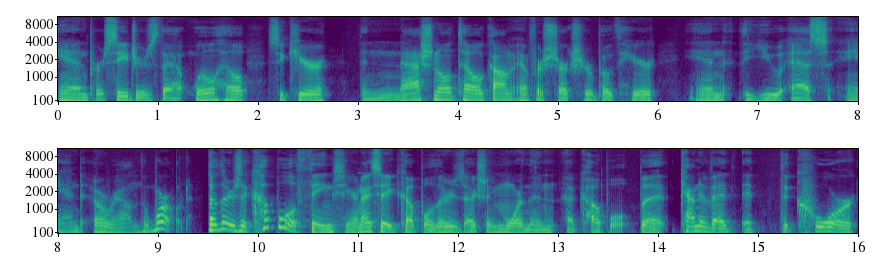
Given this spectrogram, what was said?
and procedures that will help secure the national telecom infrastructure both here in the US and around the world. So there's a couple of things here, and I say a couple, there's actually more than a couple, but kind of at, at the core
